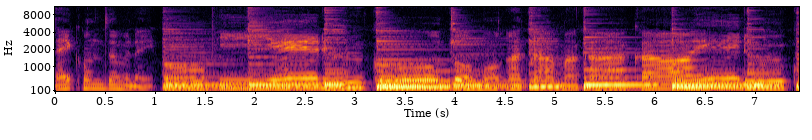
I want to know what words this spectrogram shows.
大根侍怯えることも頭抱えるこ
